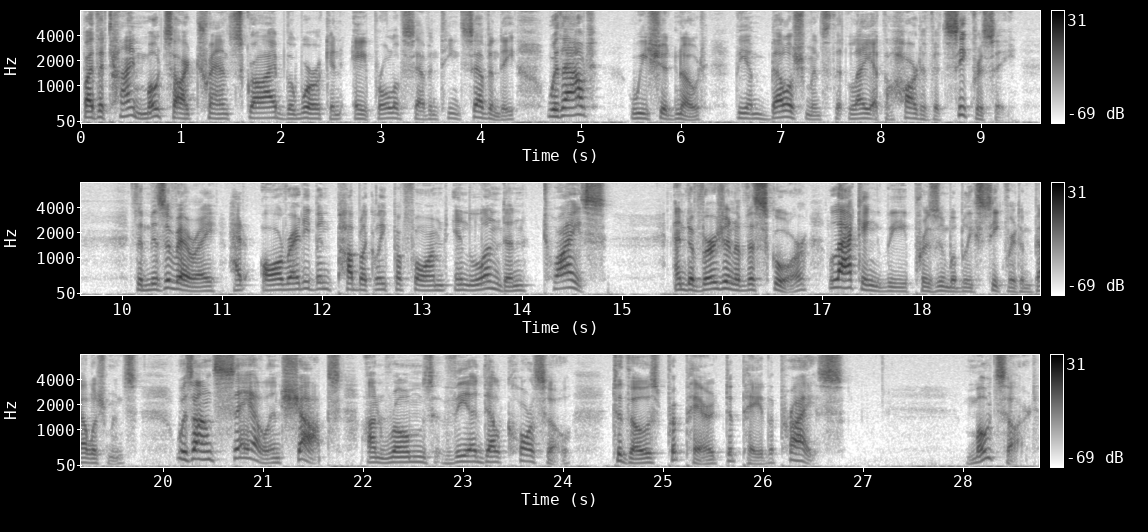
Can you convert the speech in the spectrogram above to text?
By the time Mozart transcribed the work in April of 1770, without we should note, the embellishments that lay at the heart of its secrecy. The Miserere had already been publicly performed in London twice, and a version of the score, lacking the presumably secret embellishments, was on sale in shops on Rome's Via del Corso to those prepared to pay the price. Mozart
